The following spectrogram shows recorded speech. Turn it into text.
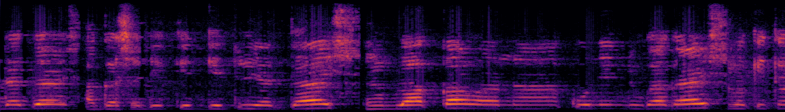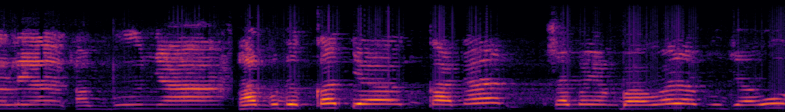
ada guys agak sedikit gitu ya guys yang belakang warna kuning juga guys coba kita lihat lampunya lampu dekat yang kanan sama yang bawah lampu jauh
